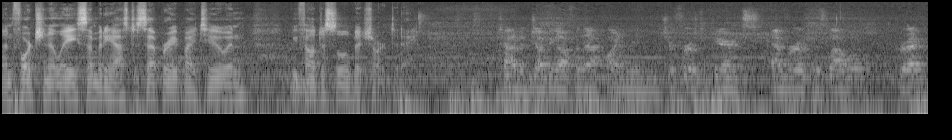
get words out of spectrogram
unfortunately, somebody has to separate by two, and we fell just a little bit short today. Kind of a jumping off from that point, I mean, it's your first appearance ever at this level, correct?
